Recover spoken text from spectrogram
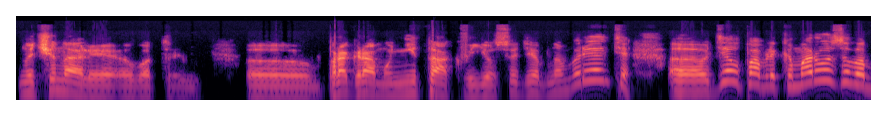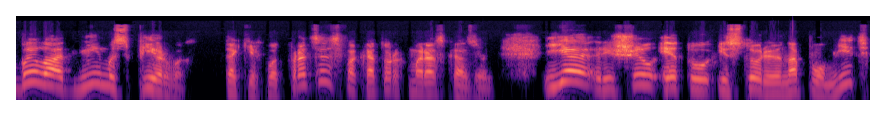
начинали вот Э, программу не так в ее судебном варианте, э, дело Павлика Морозова было одним из первых таких вот процессов, о которых мы рассказывали. И я решил эту историю напомнить,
